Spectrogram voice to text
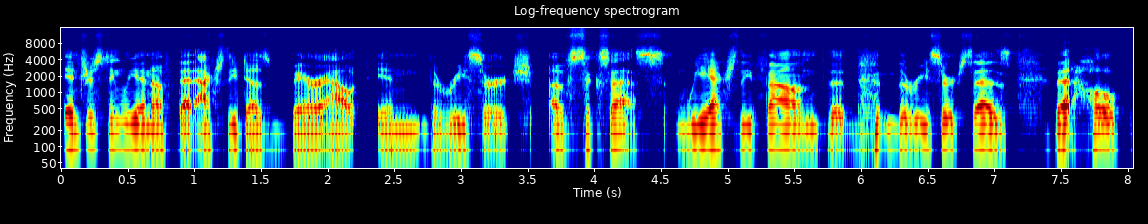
interestingly enough, that actually does bear out in the research of success. We actually found that the research says that hope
